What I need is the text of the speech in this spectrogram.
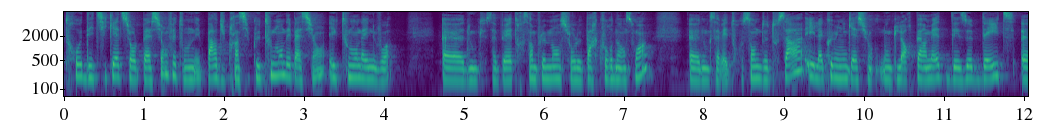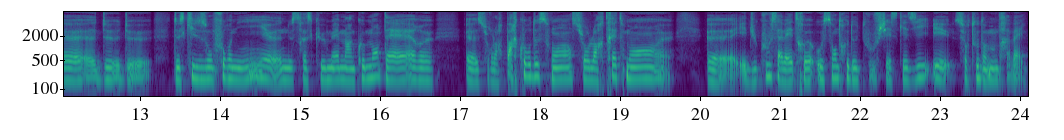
trop d'étiquettes sur le patient. En fait, on part du principe que tout le monde est patient et que tout le monde a une voix. Euh, donc ça peut être simplement sur le parcours d'un soin. Euh, donc ça va être au centre de tout ça et la communication. Donc leur permettre des updates euh, de, de, ce qu'ils ont fourni, ne serait-ce que même un commentaire sur leur parcours de soins, sur leur traitement. et du coup, ça va être au centre de tout chez Skezi et surtout dans mon travail.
